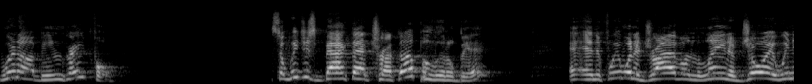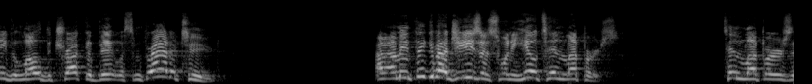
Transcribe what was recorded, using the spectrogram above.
we're not being grateful. So we just back that truck up a little bit. And if we want to drive on the lane of joy, we need to load the truck a bit with some gratitude. I mean, think about Jesus when he healed 10 lepers. 10 lepers,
